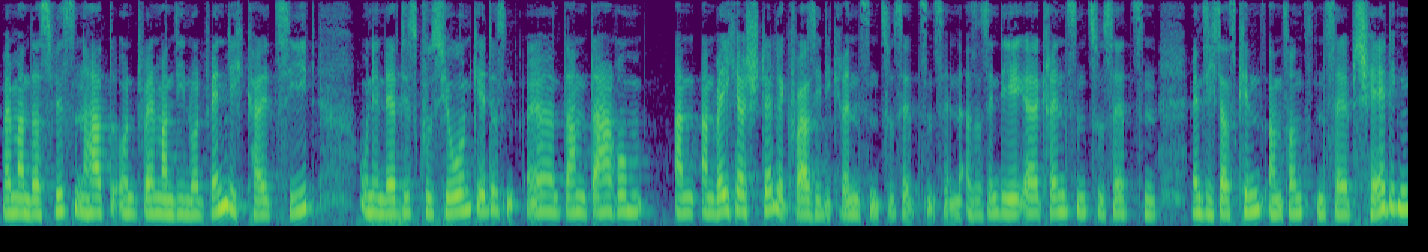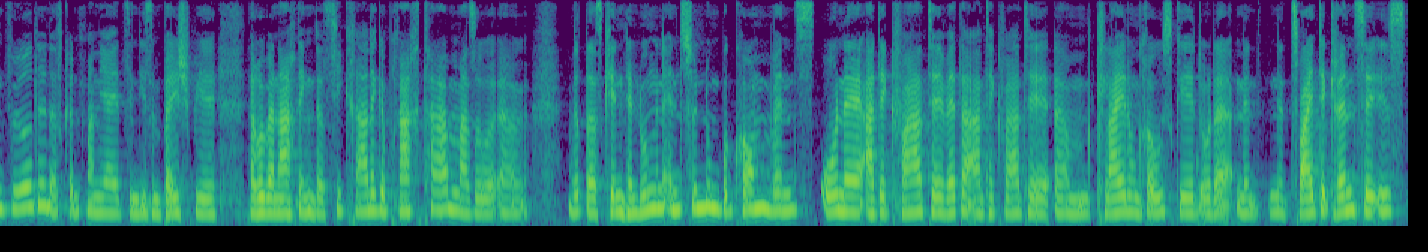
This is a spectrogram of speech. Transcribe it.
weil man das Wissen hat und weil man die Notwendigkeit sieht. Und in der Diskussion geht es äh, dann darum, an, an welcher Stelle quasi die Grenzen zu setzen sind. Also sind die äh, Grenzen zu setzen, wenn sich das Kind ansonsten selbst schädigen würde. Das könnte man ja jetzt in diesem Beispiel darüber nachdenken, das Sie gerade gebracht haben. Also äh, wird das Kind eine Lungenentzündung bekommen, wenn es ohne adäquate, wetteradäquate ähm, Kleidung rausgeht oder eine, eine zweite Grenze ist,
